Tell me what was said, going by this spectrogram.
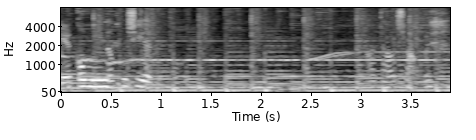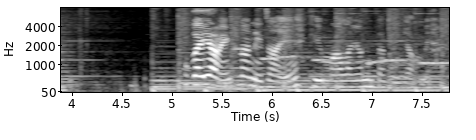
ရဲ့ကုမ္ပဏီနှစ်ခုရှိရတယ်ပေါ့။အား ခုကရရင်ခဏနေကြရင်ဒီမာလာရောင်းဘက်ကိုရောက်မယ်။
